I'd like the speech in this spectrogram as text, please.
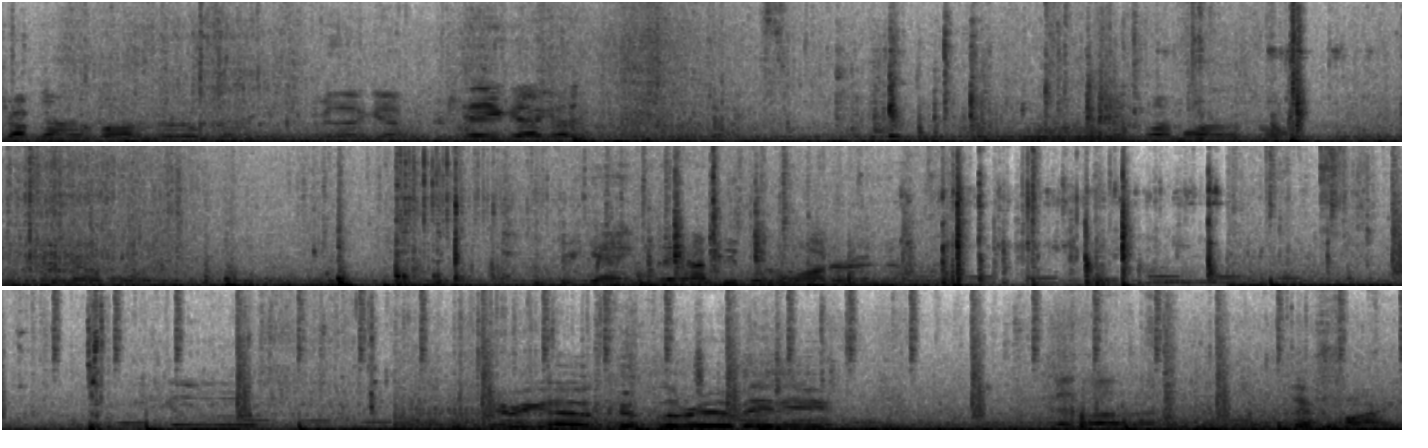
Drop down to the bottom there real quick. Where that guy? Yeah, you go, I got it. Just one more on the floor. There you go, boys. We can't, they have people in the water right now. Here we go, Kuklaroo, baby. They love that. They're fine.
